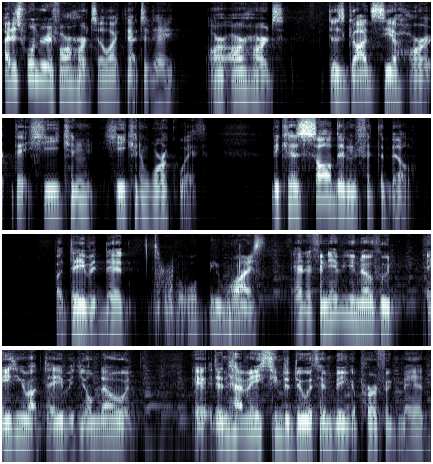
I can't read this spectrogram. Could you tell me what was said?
I just wonder if our hearts are like that today. Are our hearts? Does God see a heart that He can He can work with? Because Saul didn't fit the bill, but David did. But we'll see why. And if any of you know who anything about David, you'll know it, it didn't have anything to do with him being a perfect man.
